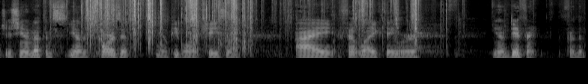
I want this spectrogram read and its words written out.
just, you know, nothing's, you know, the cards that, you know, people aren't chasing, I felt like they were, you know, different from the,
